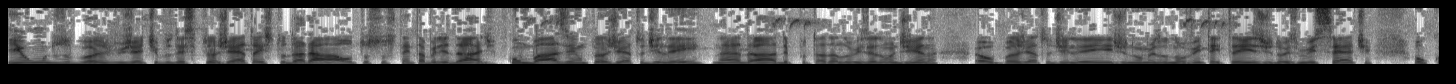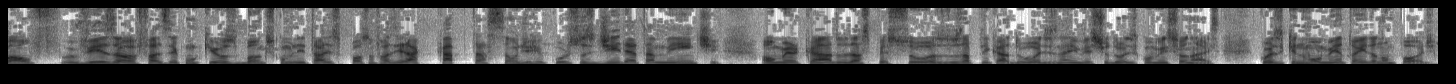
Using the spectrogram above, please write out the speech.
E um dos objetivos desse projeto é estudar a autossustentabilidade, com base em um projeto de lei né, da deputada Luísa Erondina, é o projeto de lei de número 93 de 2007, o qual visa fazer com que os bancos comunitários possam fazer a captação de recursos diretamente ao mercado das pessoas, dos aplicadores, né, investidores convencionais, coisa que no momento ainda não pode.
